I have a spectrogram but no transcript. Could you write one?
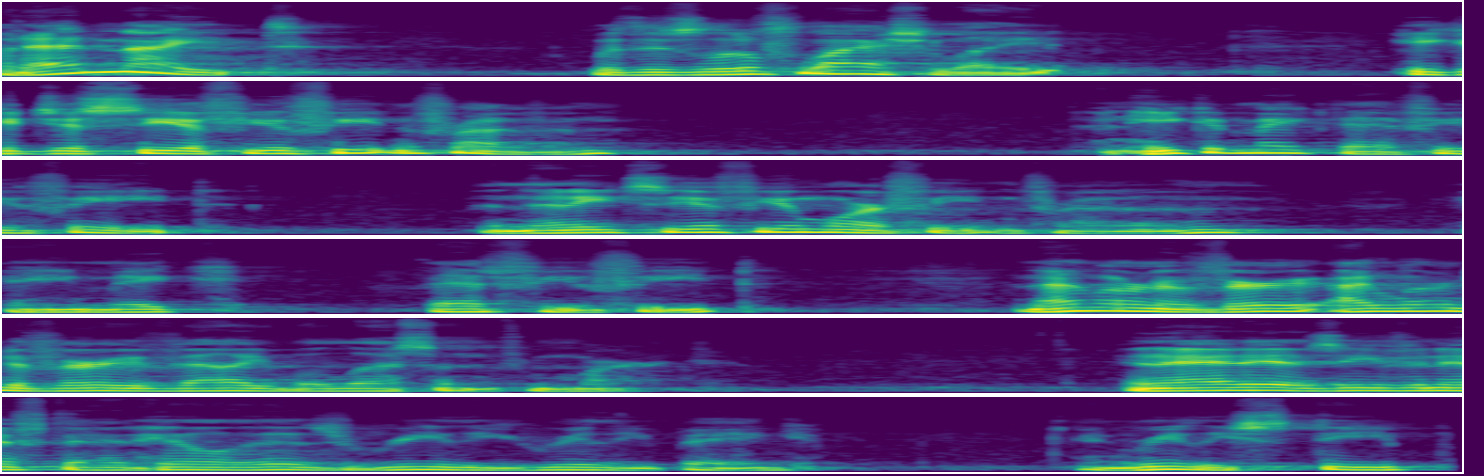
But at night, with his little flashlight, he could just see a few feet in front of him, and he could make that few feet. And then he'd see a few more feet in front of him, and he'd make that few feet. And I learned a very, I learned a very valuable lesson from Mark. And that is, even if that hill is really, really big and really steep,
